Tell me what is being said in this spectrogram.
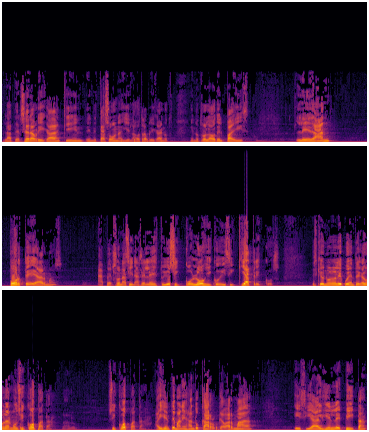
la tercera brigada aquí en, en esta zona y en la otra brigada en otro, en otro lado del país, le dan porte de armas a personas sin hacerles estudios psicológicos y psiquiátricos. Es que uno no le puede entregar un arma a un psicópata. Claro. Psicópata. Hay gente manejando carro que va armada y si alguien le pita,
